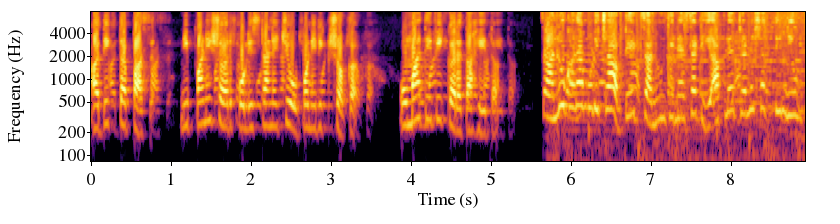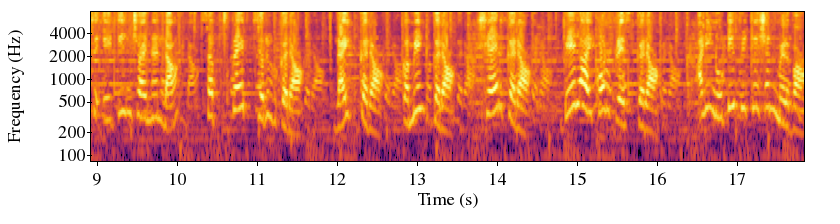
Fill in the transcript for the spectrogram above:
अधिक तपास निपाणी शहर पोलीस ठाण्याचे उपनिरीक्षक उमादेवी करत आहेत. चालू घडामोडीच्या अपडेट जाणून घेण्यासाठी आपल्या जनशक्ती न्यूज एटीन चॅनलला सबस्क्राईब जरूर करा. लाईक करा कमेंट करा शेअर करा बेल आयकॉन प्रेस करा. आणि नोटिफिकेशन मिळवा.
